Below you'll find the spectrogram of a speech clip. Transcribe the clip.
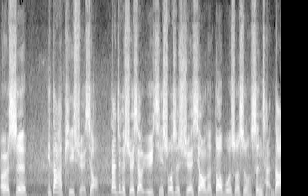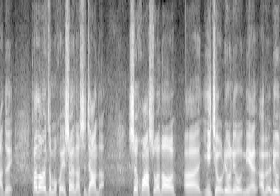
而是一大批学校。但这个学校与其说是学校呢，倒不如说是种生产大队。它到底怎么回事呢？是这样的。是话说到呃一九六六年啊不六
